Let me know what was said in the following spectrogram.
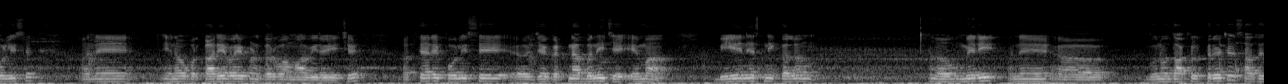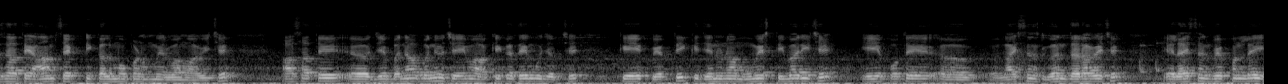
પોલીસે અને એના ઉપર કાર્યવાહી પણ કરવામાં આવી રહી છે. અત્યારે પોલીસે જે ઘટના બની છે એમાં બીએનએસની કલમ ઉમેરી અને ગુનો દાખલ કર્યો છે. સાથે સાથે આર્મ્સ એક્ટની કલમો પણ ઉમેરવામાં આવી છે. આ સાથે જે બનાવ બન્યો છે, એમાં હકીકત એ મુજબ છે કે એક વ્યક્તિ કે જેનું નામ ઉમેશ તિવારી છે, એ પોતે લાયસન્સ ગન ધરાવે છે. એ લાયસન્સ વેપન લઈ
